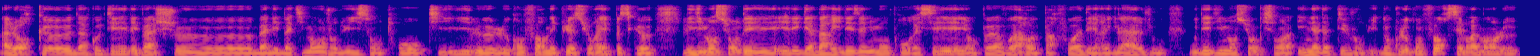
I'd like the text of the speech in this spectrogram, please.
alors que d'un côté, les vaches, euh, bah, les bâtiments aujourd'hui sont trop petits, le, confort n'est plus assuré parce que les dimensions des, et les gabarits des animaux ont progressé et on peut avoir parfois des réglages ou, ou des dimensions qui sont inadaptées aujourd'hui. Donc le confort, c'est vraiment le,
